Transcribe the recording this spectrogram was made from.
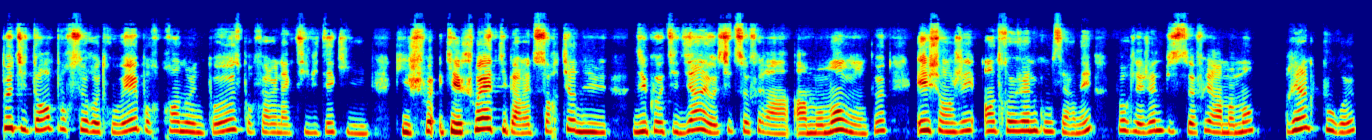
petit temps pour se retrouver, pour prendre une pause, pour faire une activité qui, qui, est chouette, qui permet de sortir du, quotidien et aussi de s'offrir un, moment où on peut échanger entre jeunes concernés pour que les jeunes puissent s'offrir un moment rien que pour eux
